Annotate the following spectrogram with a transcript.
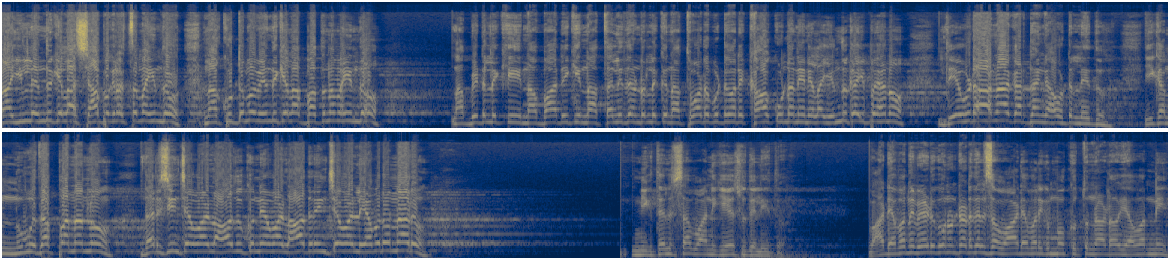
నా ఇల్లు ఎందుకు ఇలా శాపగ్రస్తమైందో? నా కుటుంబం ఎందుకు ఇలా పతనమైందో? నా బిడ్డలకి నా భార్యకి నా తల్లిదండ్రులకి నా తోడబుట్టి వారికి కాకుండా నేను ఇలా ఎందుకు అయిపోయానో దేవుడా నాకు అర్థం కావటం లేదు ఇక నువ్వు తప్ప నన్ను దర్శించే వాళ్ళు ఆదుకునే వాళ్ళు ఆదరించే వాళ్ళు ఎవరున్నారు? నీకు తెలుసా వానికి యేసు తెలియదు వాడెవరిని వేడుకొని ఉంటాడో తెలుసా? వాడెవరికి మొక్కుతున్నాడో ఎవరిని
